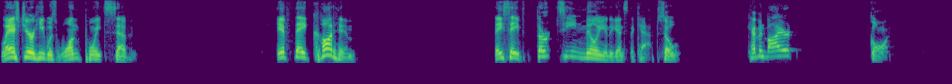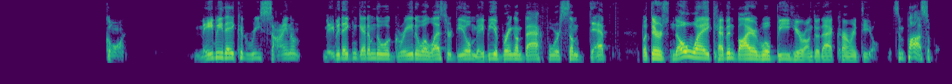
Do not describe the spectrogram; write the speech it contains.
Last year he was 1.7. If they cut him, they save 13 million against the cap. So Kevin Byard, gone. Gone. Maybe they could re-sign him. Maybe they can get him to agree to a lesser deal. Maybe you bring him back for some depth. But there's no way Kevin Byard will be here under that current deal. It's impossible.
